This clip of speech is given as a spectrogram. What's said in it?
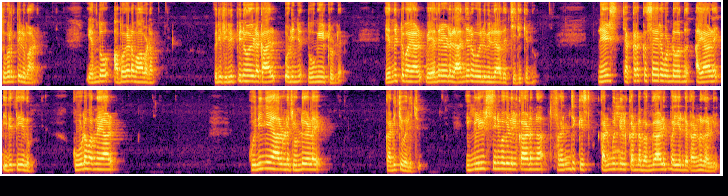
സുഹൃത്തിലുമാണ്. എന്തോ അപകടമാവണം. ഒരു ഫിലിപ്പിനോയുടെ കാൽ ഒടിഞ്ഞ് തൂങ്ങിയിട്ടുണ്ട്. എന്നിട്ടും അയാൾ വേദനയുടെ ലാഞ്ചന പോലുമില്ലാതെ ചിരിക്കുന്നു. നേഴ്സ് ചക്രക്കസേര കൊണ്ടുവന്ന് അയാളെ ഇരുത്തിയതും കൂടെ വന്നയാൾ കുനിഞ്ഞയാളുടെ ചുണ്ടുകളെ കടിച്ചു വലിച്ചു. ഇംഗ്ലീഷ് സിനിമകളിൽ കാണുന്ന ഫ്രഞ്ച് കിസ് കൺമുന്നിൽ കണ്ട ബംഗാളി പയ്യന്റെ കണ്ണു തള്ളി.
